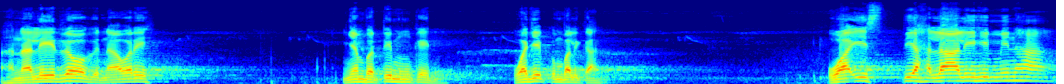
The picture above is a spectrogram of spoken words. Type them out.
Anali drog na wari nyan berarti mungkin. Wajib kembalikan. Wa istihlalihim minha.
